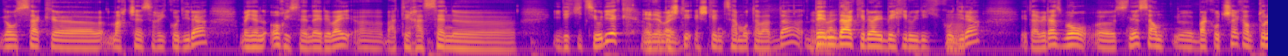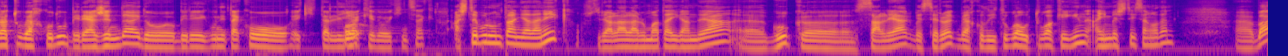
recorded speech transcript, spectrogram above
gauza gauzak uh, martxan zerriko dira, baina hor izan da ere bai, uh, ba, terrazen uh, idekitze horiek, bai. beste eskaintza mota bat da, ere dendak ere bai behiro idekiko mm. dira, eta beraz, bon, uh, zinez, ant, bakotsak antolatu beharko du, bere agenda edo bere egunetako ekitaliak edo ekintzak. Aste buruntan jadanik, ostirala larun bat igandea, uh, guk, uh, zaleak, bezeroek, beharko ditugu autuak egin, hainbeste izango den? Uh, ba,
